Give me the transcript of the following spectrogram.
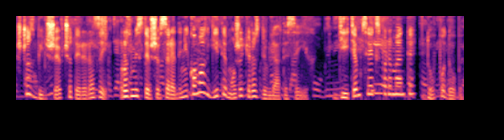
що збільшує в чотири рази. Розмістивши всередині комах, діти можуть роздивлятися їх. Дітям ці експерименти до вподоби.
